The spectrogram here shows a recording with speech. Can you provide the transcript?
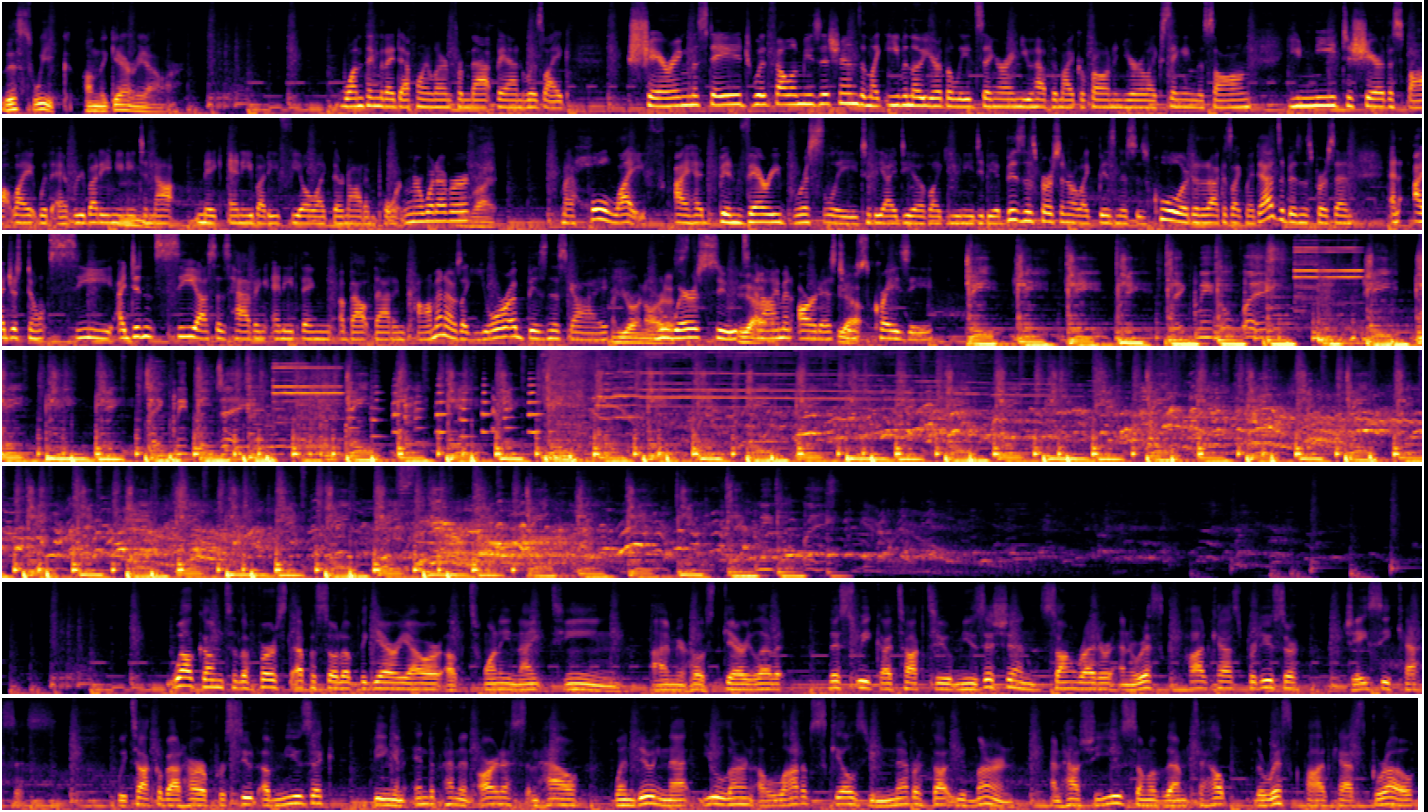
This week on the Gary Hour. one thing that I definitely learned from that band was like sharing the stage with fellow musicians and like even though you're the lead singer and you have the microphone and you're like singing the song you need to share the spotlight with everybody and you need mm. to not make anybody feel like they're not important or whatever Right. My whole life I had been very bristly to the idea of like you need to be a business person or like business is cool or da da da because like my dad's a business person and I just don't see I didn't see us as having anything about that in common. I was like you're a business guy And you're an artist. who wears suits Yeah. and I'm an artist Yeah. who's crazy. G, Welcome to the first episode of the Gary Hour of 2019. I'm your host, Gary Levitt. This week I talked to musician, songwriter, and Risk podcast producer, JC Cassis. We talk about her pursuit of music, being an independent artist, and how, when doing that, you learn a lot of skills you never thought you'd learn, and how she used some of them to help the Risk podcast grow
